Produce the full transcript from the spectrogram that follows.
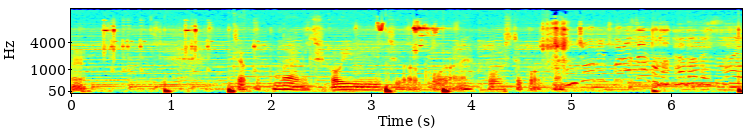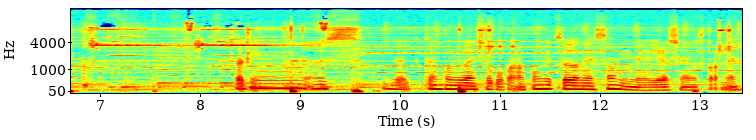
うん。じゃあ、ここまでの近い位置はこうだね。こうしてこうね。先に、あれです。じゃあ一旦このぐらいにしとこうかな。今月はね、3名いらっしゃいますからね。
